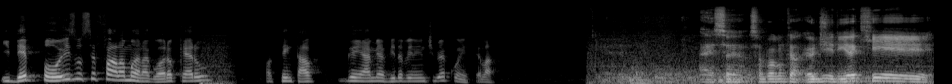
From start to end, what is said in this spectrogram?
e depois você fala, mano, agora eu quero tentar ganhar minha vida vendendo Tibia Coin, sei lá. Essa, essa é uma pergunta. Eu diria que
